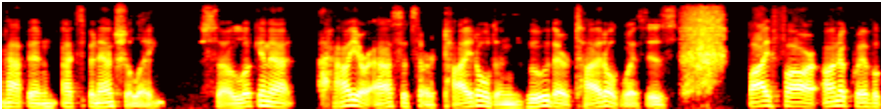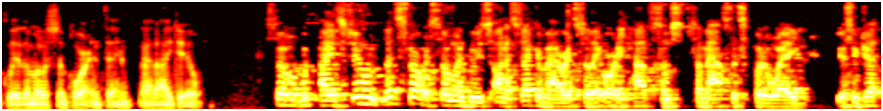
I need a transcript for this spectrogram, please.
happen exponentially. So looking at how your assets are titled and who they're titled with is by far unequivocally the most important thing that I do. So I assume let's start with someone who's on a second marriage, so they already have some some assets put away. You're suggest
